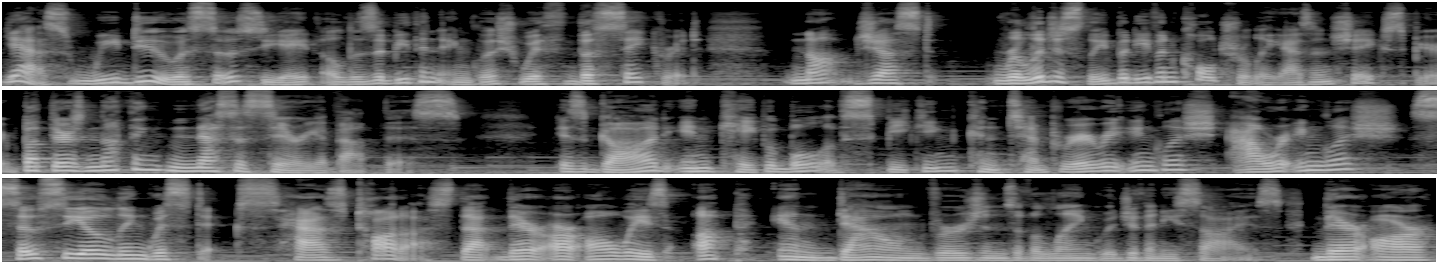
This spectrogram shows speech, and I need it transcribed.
Yes, we do associate Elizabethan English with the sacred, not just religiously, but even culturally, as in Shakespeare. But there's nothing necessary about this. Is God incapable of speaking contemporary English, our English? Sociolinguistics has taught us that there are always up and down versions of a language of any size. There are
